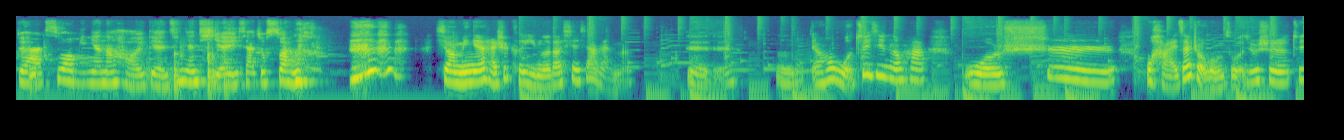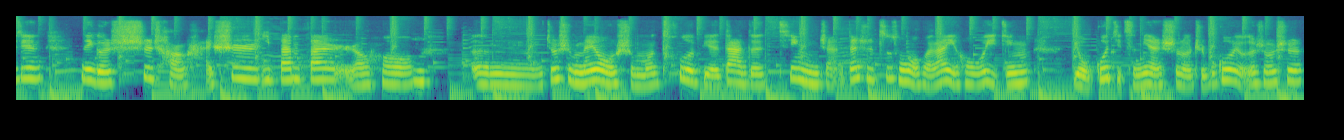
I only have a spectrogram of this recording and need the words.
对啊，希望明年能好一点，今年体验一下就算了。希望明年还是可以挪到线下来嘛。对对，嗯，然后我最近的话，我是我还在找工作，就是最近那个市场还是一般般，然后嗯，就是没有什么特别大的进展。但是自从我回来以后，我已经有过几次面试了，只不过有的时候是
